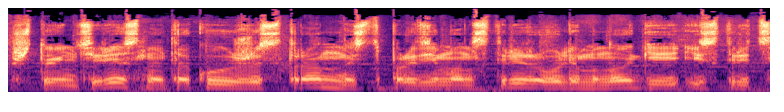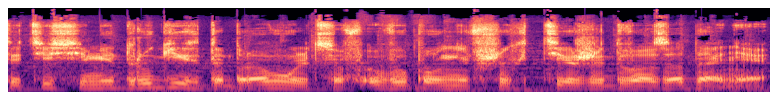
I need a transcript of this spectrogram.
Что интересно, такую же странность продемонстрировали многие из 37 других добровольцев, выполнивших те же два задания,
